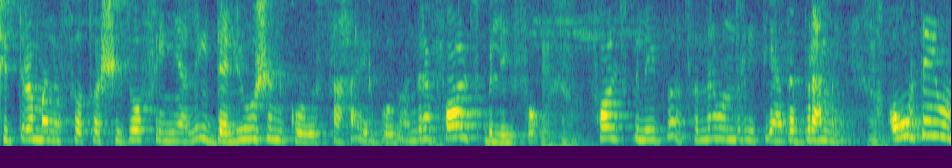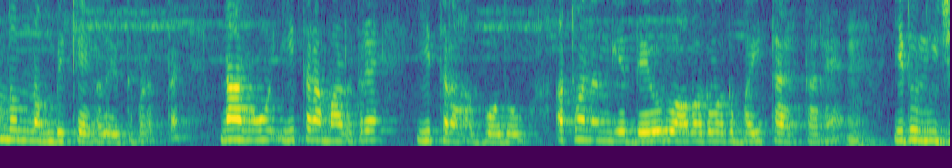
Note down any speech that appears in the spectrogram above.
ಚಿತ್ರ ಮನಸ್ಸು ಅಥವಾ ಶಿಜೋಫ್ರೀನಿಯಲ್ಲಿ ಕೂಡ ಸಹ ಇರ್ಬೋದು. ಅಂದರೆ ಫಾಲ್ಸ್ ಬಿಲೀಫು ಫಾಲ್ಸ್ ಬಿಲೀಫ್ ಅಂದರೆ ಒಂದು ರೀತಿಯಾದ ಭ್ರಮೆ. ಅವ್ರದ್ದೇ ಒಂದೊಂದು ನಂಬಿಕೆಗಳು ಇದ್ದು ಬಿಡುತ್ತೆ ನಾನು ಈ ಥರ ಮಾಡಿದ್ರೆ ಈ ಥರ ಆಗ್ಬೋದು. ಅಥವಾ ನನಗೆ ದೇವರು ಆವಾಗವಾಗ ಬೈತಾ ಇರ್ತಾರೆ. ಇದು ನಿಜ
